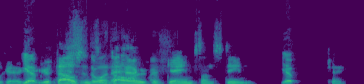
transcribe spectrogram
okay. okay. Yep, Your this is the thousands of dollars of games on Steam. Yep. Okay.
